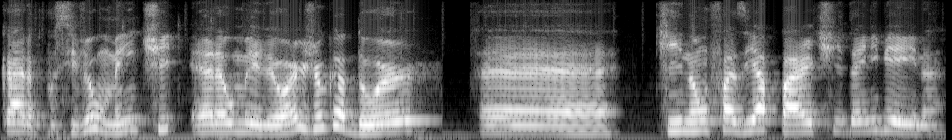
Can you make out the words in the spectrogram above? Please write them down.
cara, possivelmente era o melhor jogador é, que não fazia parte da NBA, né?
